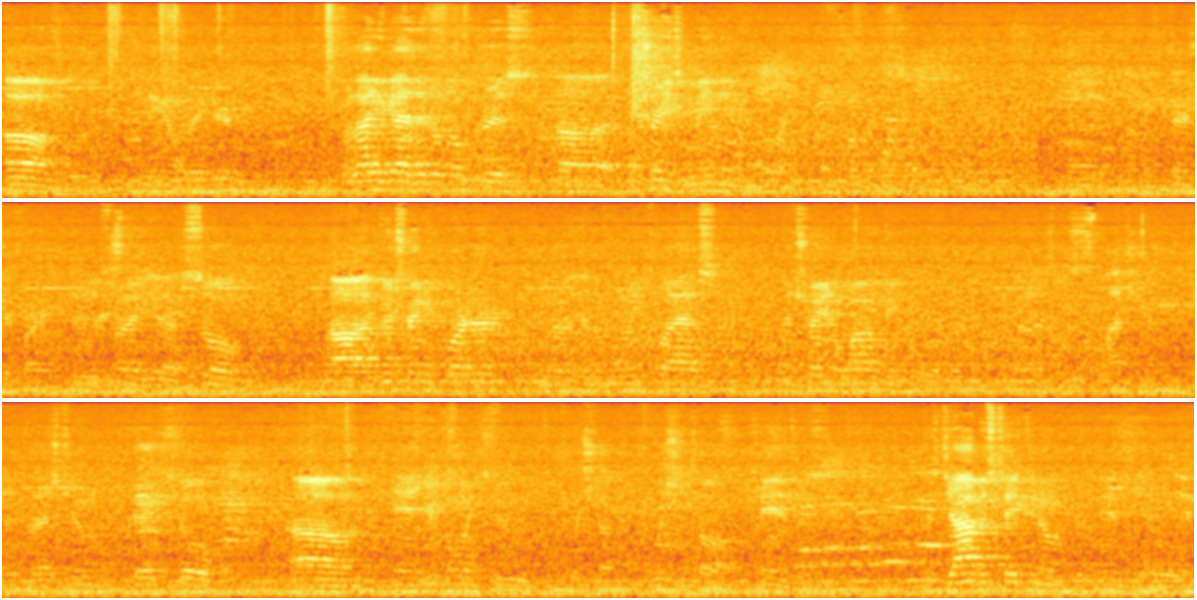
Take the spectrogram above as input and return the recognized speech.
Uh, hang out right here. For a lot of you guys that don't know Chris, uh, he trains mainly in Illinois. Thursday, Friday. Right, yeah. So, uh, good training partner in the, in the morning class. Been training a while. Been, uh, Last year. last June. Okay, so, um, and you're going to Wichita, Wichita, Kansas. His job is taking him and, and,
